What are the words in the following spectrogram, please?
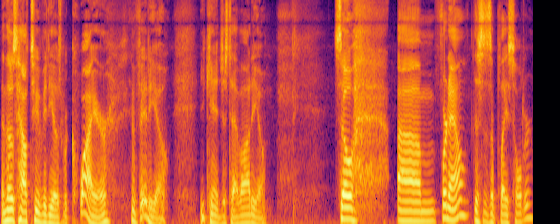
And those how to videos require video. You can't just have audio. So, um, for now, this is a placeholder.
